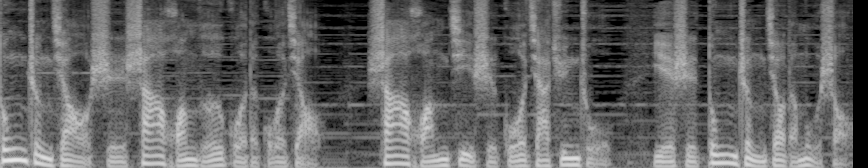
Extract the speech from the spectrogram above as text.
东正教是沙皇俄国的国教，沙皇既是国家君主，也是东正教的牧首。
